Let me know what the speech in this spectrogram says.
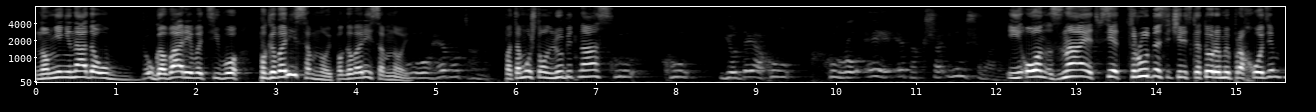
Но мне не надо уговаривать его, поговори со мной, поговори со мной. Потому что он любит нас. И Он знает все трудности, через которые мы проходим.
